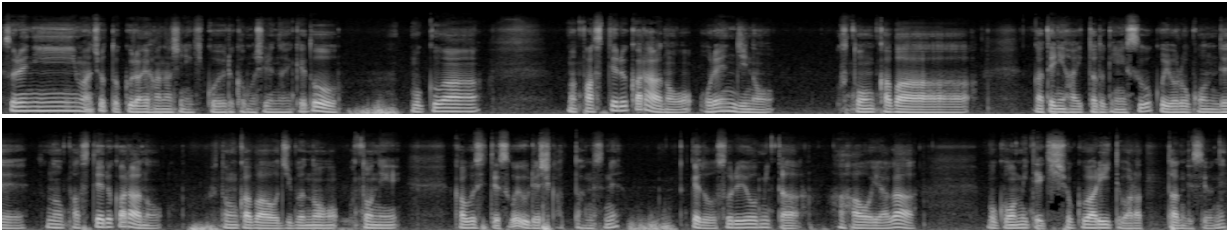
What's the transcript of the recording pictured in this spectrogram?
それに、まあちょっと暗い話に聞こえるかもしれないけど、僕は、まあ、パステルカラーのオレンジの布団カバーが手に入った時にすごく喜んで、そのパステルカラーの布団カバーを自分の布団にかぶせてすごい嬉しかったんですね。だけどそれを見た母親が僕を見て気色悪いって笑ったんですよね。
